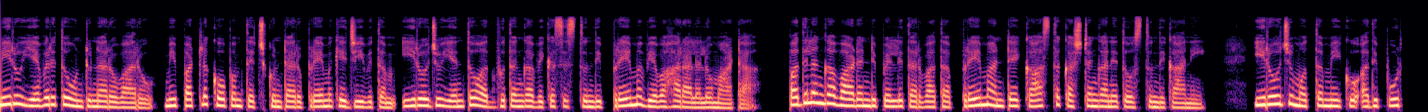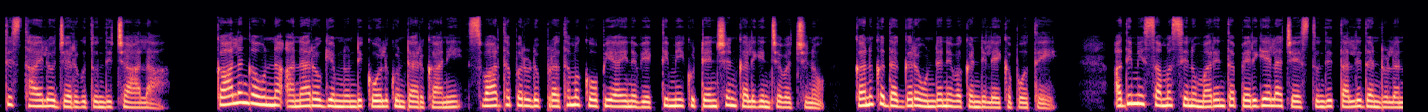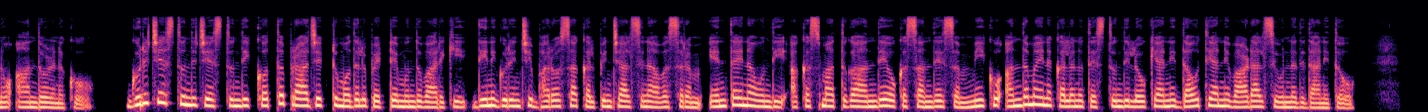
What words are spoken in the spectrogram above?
మీరు ఎవరితో ఉంటున్నారో వారు మీ పట్ల కోపం తెచ్చుకుంటారు ప్రేమకే జీవితం. ఈరోజు ఎంతో అద్భుతంగా వికసిస్తుంది ప్రేమ వ్యవహారాలలో మాట. పదిలంగా వాడండి పెళ్ళి తర్వాత ప్రేమ అంటే కాస్త కష్టంగానే తోస్తుంది కాని ఈరోజు మొత్తం మీకు అది పూర్తి స్థాయిలో జరుగుతుంది చాలా. కాలంగా ఉన్న అనారోగ్యం నుండి కోలుకుంటారు కాని స్వార్థపరుడు ప్రథమ కోపి అయిన వ్యక్తి మీకు టెన్షన్ కలిగించవచ్చును కనుక దగ్గర ఉండనివ్వకండి లేకపోతే అది మీ సమస్యను మరింత పెరిగేలా చేస్తుంది తల్లిదండ్రులను ఆందోళనకు. గురిచేస్తుంది చేస్తుంది కొత్త ప్రాజెక్టు మొదలు పెట్టే ముందు వారికి దీని గురించి భరోసా కల్పించాల్సిన అవసరం ఎంతైనా ఉంది. అకస్మాత్తుగా అందే ఒక సందేశం మీకు అందమైన కలను తెస్తుంది లోక్యాన్ని దౌత్యాన్ని వాడాల్సి ఉన్నది దానితో.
